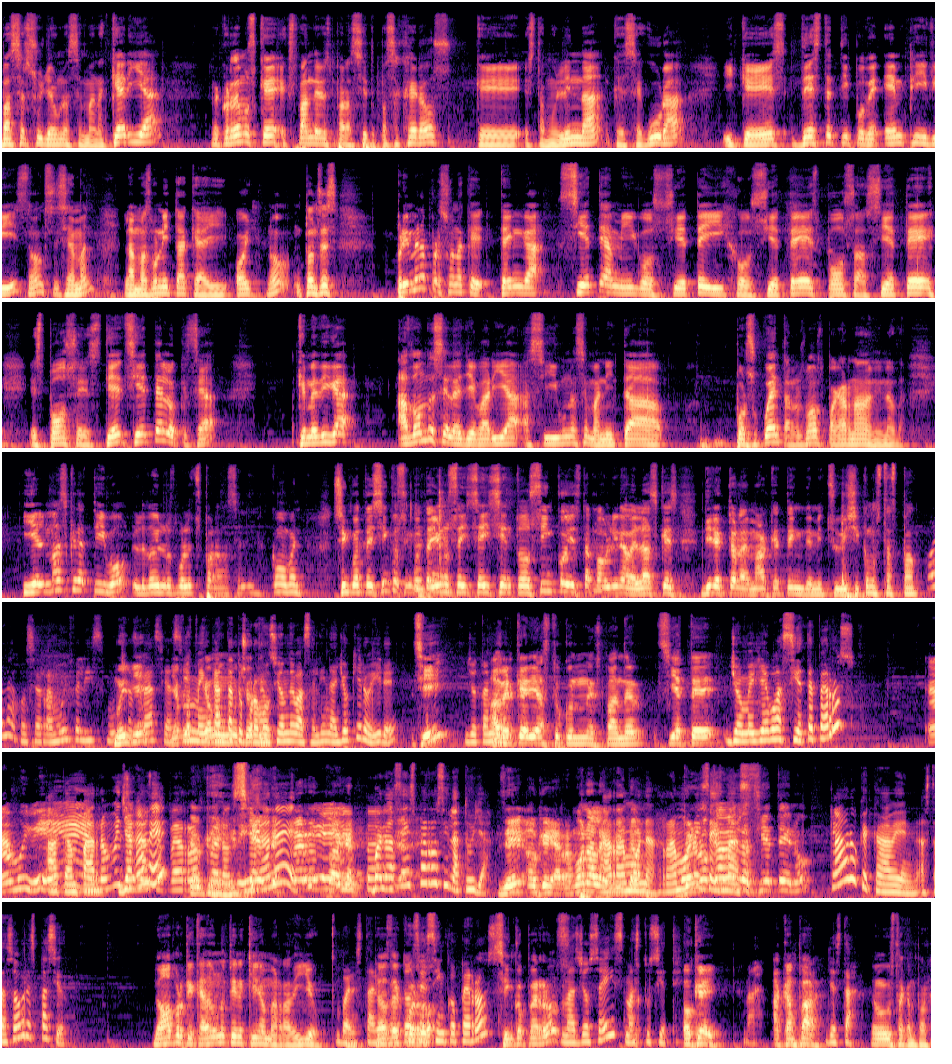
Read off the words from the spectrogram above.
va a ser suya una semana. ¿Qué haría? Recordemos que Expander es para siete pasajeros, que está muy linda, que es segura y que es de este tipo de MPVs, ¿no? Así se llaman, la más bonita que hay hoy, ¿no? Entonces, primera persona que tenga siete amigos, siete hijos, siete esposas, siete esposes, siete lo que sea, que me diga a dónde se la llevaría así una semanita por su cuenta, no nos vamos a pagar nada ni nada. Y el más creativo, le doy los boletos para Vaselina. ¿Cómo ven? 55 51 66 105 y está Paulina Velázquez, directora de marketing de Mitsubishi. ¿Cómo estás, Pau? Hola, José Ra, muy feliz. Muchas Muy bien, gracias. Sí, me encanta tu promoción de Vaselina. Yo quiero ir, ¿eh? ¿Sí? Yo también. A ver, ¿qué harías tú con un Expander 7? Yo me llevo a siete perros. Ah, muy bien. A acampar. No me ¿Ya gané? perros, pero sí. Ya gané. perros. Bueno, a seis perros y la tuya. Sí, ok, a Ramona la A invitamos. Ramona, Ramona Pero y no seis caben más. las 7, ¿no? Claro que caben, hasta sobre espacio. No, porque cada uno tiene que ir amarradillo. Bueno, está ¿Estás bien. de Entonces, acuerdo? cinco perros, ¿Cinco perros? más yo seis, más tú siete. Ok, Va, acampar. ya está. No me gusta acampar.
